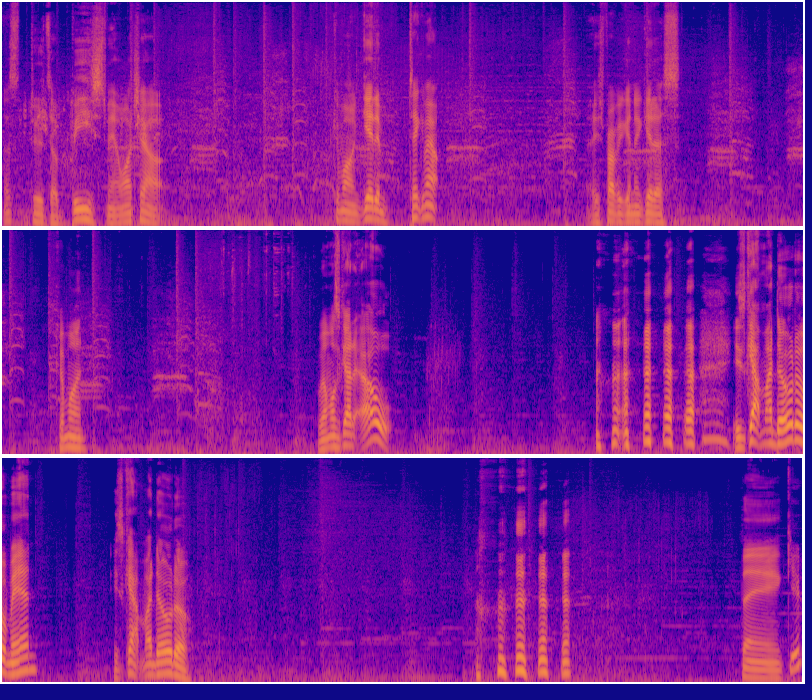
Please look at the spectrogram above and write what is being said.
This dude's a beast, man. Watch out. Come on, get him. Take him out. He's probably going to get us. Come on. We almost got it. Oh! He's got my dodo, man. He's got my dodo. Thank you.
